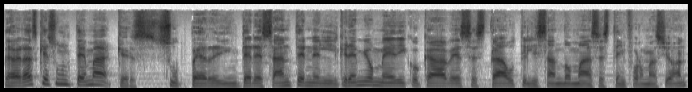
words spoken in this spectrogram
la verdad es que es un tema que es súper interesante. En el gremio médico cada vez se está utilizando más esta información,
